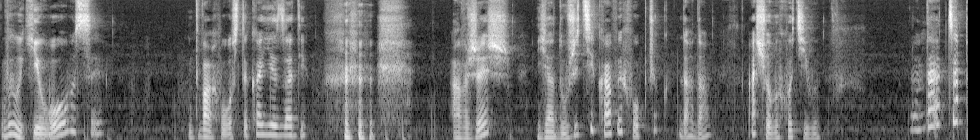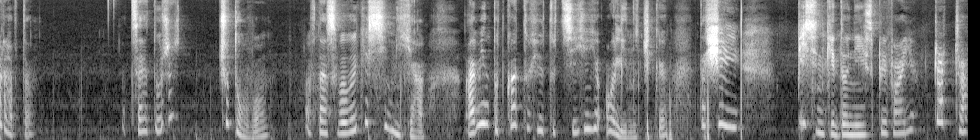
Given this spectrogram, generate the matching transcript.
Великі волоси, два хвостика є ззаді. А вже ж, я дуже цікавий хлопчик. Да-да. А що ви хотіли? Да, це правда. Це дуже чудово. В нас велика сім'я, а він подкатує до цієї Оліночки. Та ще й пісеньки до неї співає. Та-та,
